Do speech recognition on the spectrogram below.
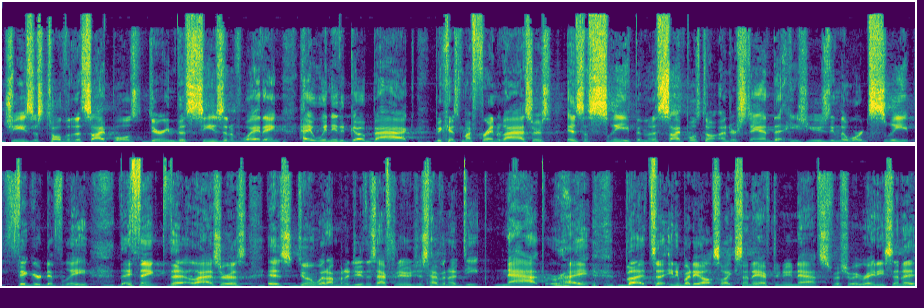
Jesus told the disciples during this season of waiting, hey, we need to go back because my friend Lazarus is asleep. And the disciples don't understand that he's using the word sleep figuratively. They think that Lazarus is doing what I'm going to do this afternoon, just having a deep nap, right? But uh, anybody else like Sunday afternoon naps, especially rainy Sunday?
